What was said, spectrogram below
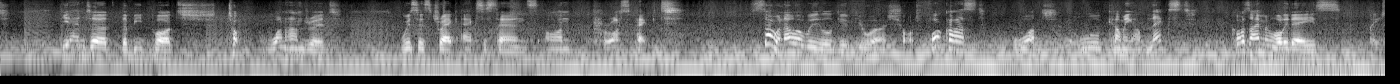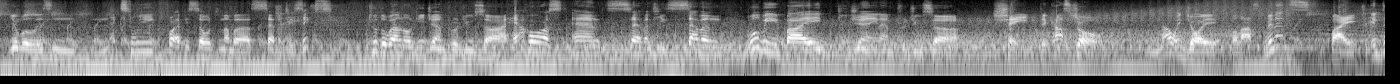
He entered the Beatport top 100 with his track Existence on Prospect. So now I will give you a short forecast what will coming up next. Cause I'm in holidays. You will listen next week for episode number 76 to the well-known DJ and producer Herrhorst and 77 will be by DJ and producer Shane De Castro. Now enjoy the last minutes by In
